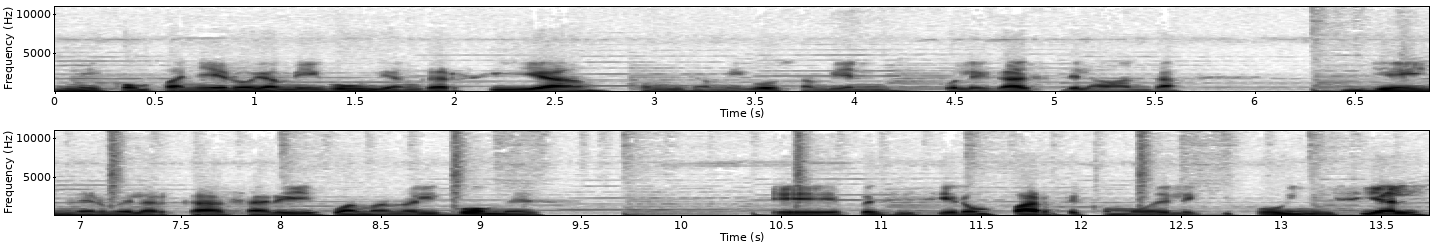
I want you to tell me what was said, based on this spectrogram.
mi compañero y amigo Julián García, con mis amigos también colegas de la banda, Jainer Belarcázar y Juan Manuel Gómez, eh, pues hicieron parte como del equipo inicial,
